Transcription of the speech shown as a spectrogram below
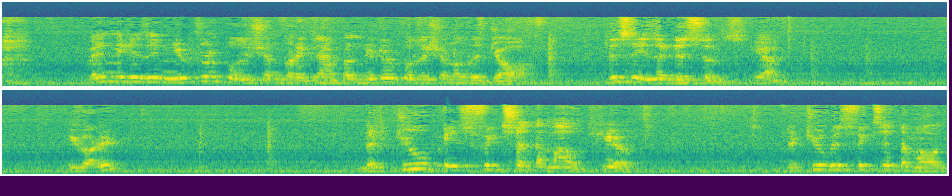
when it is in neutral position, for example, neutral position of the jaw, this is the distance. Yeah. You got it? The tube is fixed at the mouth here. The tube is fixed at the mouth.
